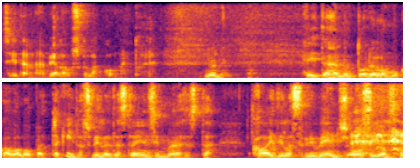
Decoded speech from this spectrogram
siitä mä en vielä uskalla kommentoida. No niin. Hei, tähän on todella mukava lopettaa. Kiitos vielä tästä ensimmäisestä Kaitilas Revenge-osiosta.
